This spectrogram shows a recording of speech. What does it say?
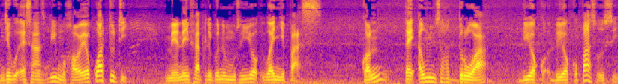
njëgu essence bi mu xaw a yokkuwaat tuuti. Mais nañ fàttaliku ne mosuñu yo wàññi paas. Kon tey amuñu sax droit di yokk di yokk paas aussi.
